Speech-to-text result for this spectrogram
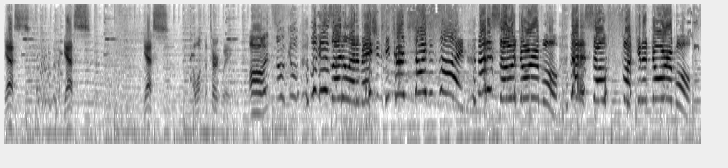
Yes! Yes! Yes! I want the Turtwig. Oh, it's so cool! Look at his idle animation! He turns side to side! That is so adorable! That is so fucking adorable!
